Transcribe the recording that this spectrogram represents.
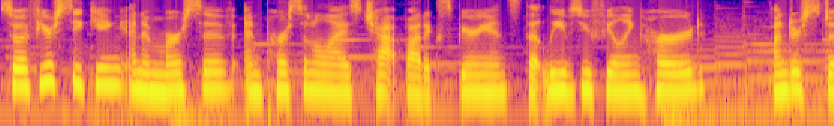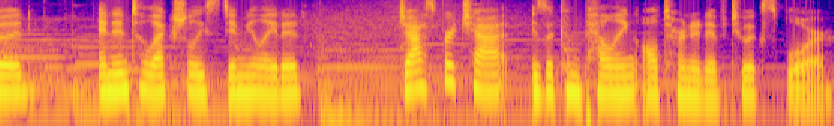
So, if you're seeking an immersive and personalized chatbot experience that leaves you feeling heard, understood, and intellectually stimulated, Jasper Chat is a compelling alternative to explore.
